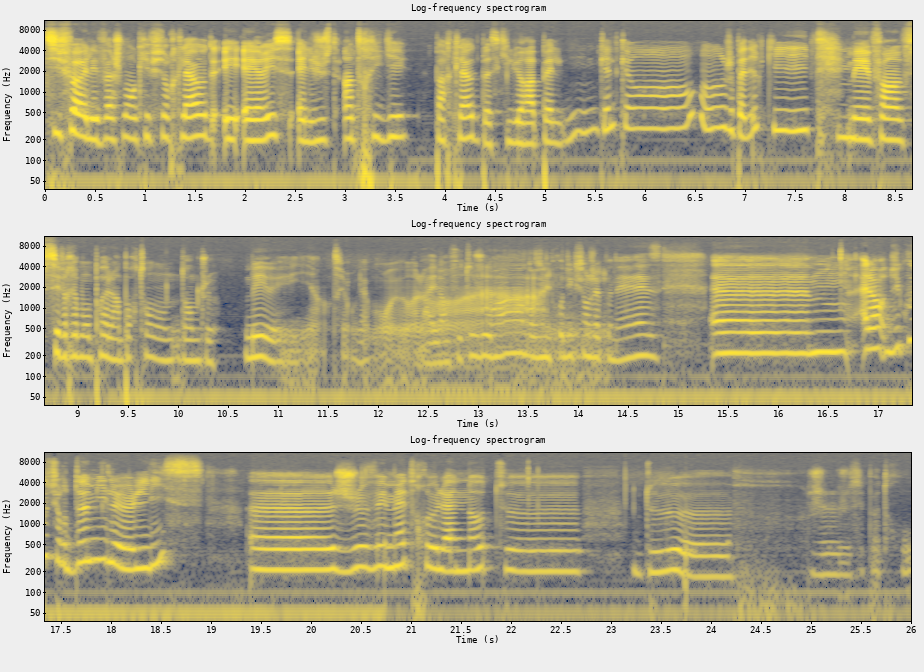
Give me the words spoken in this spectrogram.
Tifa, elle est vachement en kiff sur Cloud, et Aerys, elle est juste intriguée par Cloud parce qu'il lui rappelle Hmm, quelqu'un, hein, je vais pas dire qui, Mm. mais enfin, c'est vraiment pas l'important dans, dans le jeu. Mais euh, il y a un triangle amoureux. Voilà. Alors, il en faut toujours un dans une production japonaise. Euh, alors, du coup, sur 2000 lys, euh, je vais mettre la note euh, de. je, je sais pas trop.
